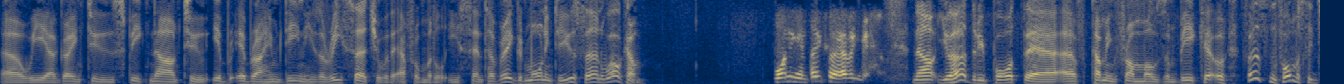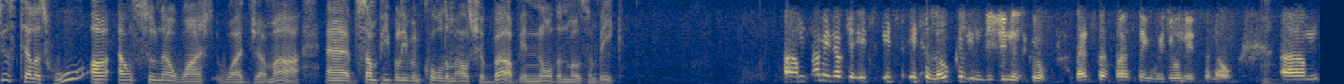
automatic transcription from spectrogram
uh, we are going to speak now to Ebrahim Deen. He's a researcher with the Afro Middle East Center. Very good morning to you, sir, and welcome. Morning, and thanks for having me. Now, you heard the report there uh, coming from Mozambique. Uh, first and foremost, just tell us who are Al Sunnah wa, wa Jama? Uh, some people even call them Al Shabaab in northern Mozambique. Um, I mean, okay, it's, it's, it's a local indigenous group. That's the first thing we do need to know. Hmm. Um,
